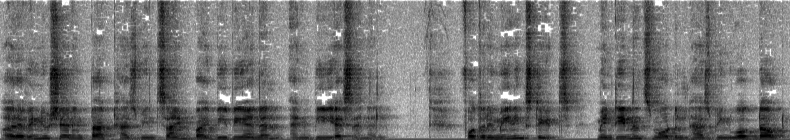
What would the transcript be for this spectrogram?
a revenue sharing pact has been signed by BBNL and BSNL. For the remaining states, maintenance model has been worked out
